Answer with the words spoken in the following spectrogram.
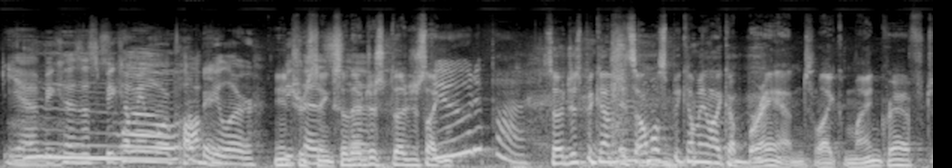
Yeah, because it's becoming well, more popular. Interesting. So they're just they're just like PewDiePie. so it just become it's almost becoming like a brand like Minecraft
